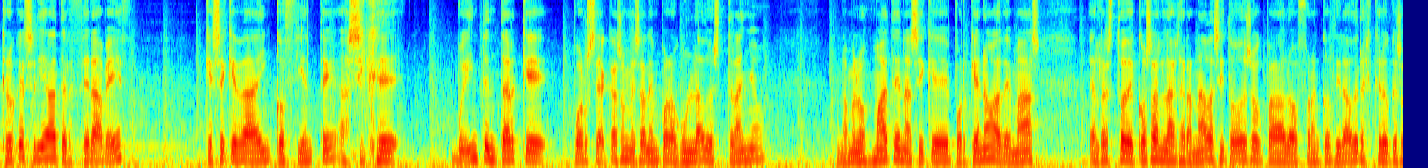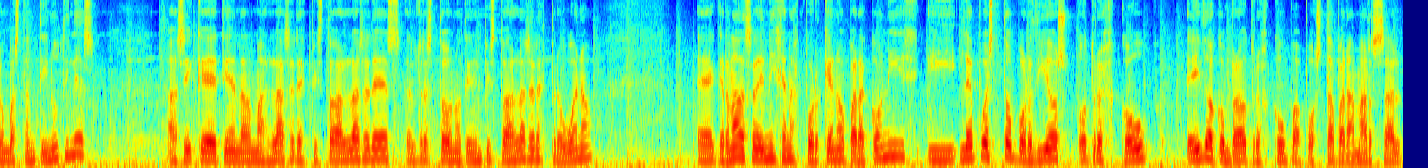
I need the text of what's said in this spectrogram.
creo que sería la tercera vez que se queda inconsciente, así que voy a intentar que, por si acaso me salen por algún lado extraño, no me los maten, así que, ¿por qué no? Además, el resto de cosas, las granadas y todo eso para los francotiradores creo que son bastante inútiles. Así que tienen armas láseres, pistolas láseres, el resto no tienen pistolas láseres, pero bueno. Eh, granadas alienígenas, ¿por qué no? Para Koenig. Y le he puesto, por Dios, otro scope. He ido a comprar otro scope aposta para Marshall.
